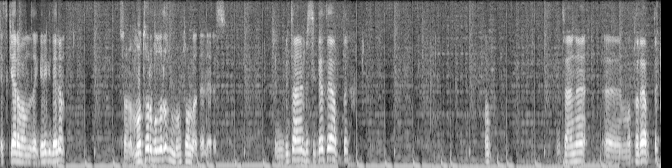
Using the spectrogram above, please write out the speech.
eski arabamıza geri gidelim. Sonra motor buluruz motorla deneriz. Şimdi bir tane bisiklete yaptık. Hop. Bir tane e, motora yaptık.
